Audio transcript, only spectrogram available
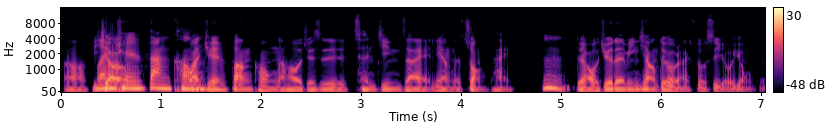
啊，比较完全放空，完全放空，然后就是沉浸在那样的状态，嗯，对啊，我觉得冥想对我来说是有用的，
